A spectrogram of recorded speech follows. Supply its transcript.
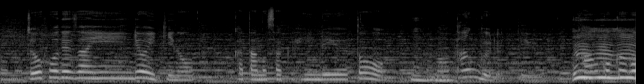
あの情報デザイン領域の方の作品でいうと、あのタングルっていう韓国語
